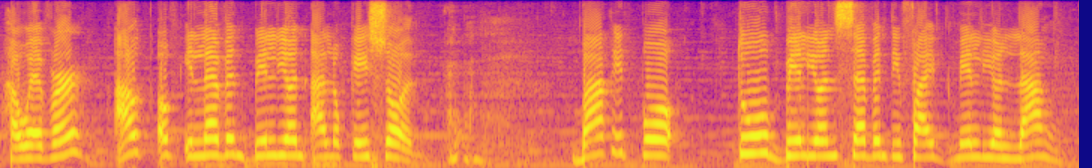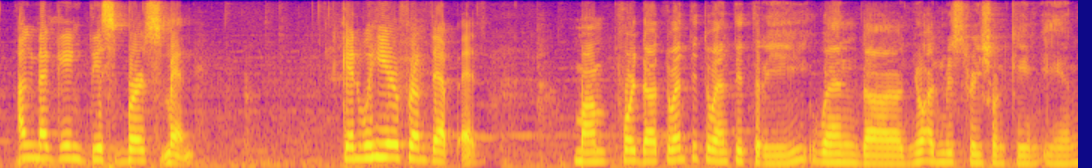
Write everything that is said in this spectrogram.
However, out of 11 billion allocation, bakit po 2 billion 75 million lang ang naging disbursement? Can we hear from DepEd? Ma'am, for the 2023, when the new administration came in,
